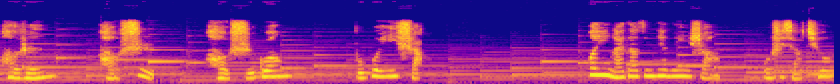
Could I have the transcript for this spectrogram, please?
好人，好事，好时光，不过一晌。欢迎来到今天的一晌，我是小秋。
